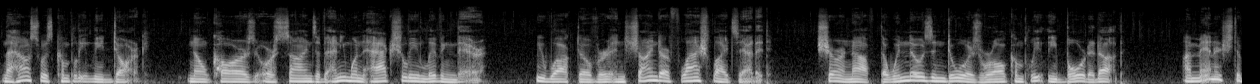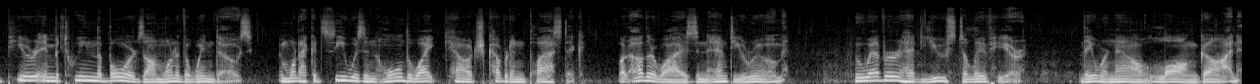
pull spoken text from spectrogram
The house was completely dark, no cars or signs of anyone actually living there. We walked over and shined our flashlights at it. Sure enough, the windows and doors were all completely boarded up. I managed to peer in between the boards on one of the windows, and what I could see was an old white couch covered in plastic, but otherwise an empty room. Whoever had used to live here, they were now long gone.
